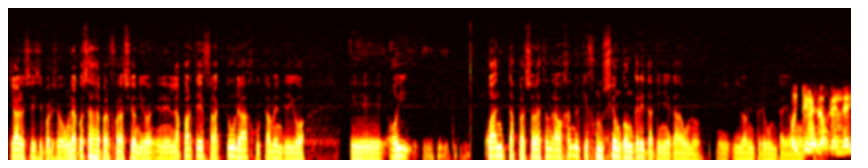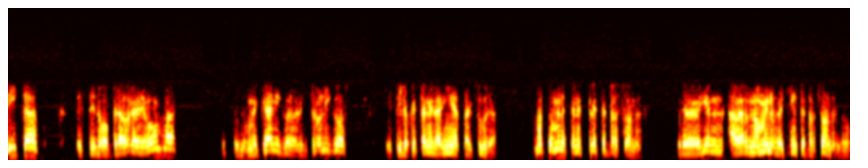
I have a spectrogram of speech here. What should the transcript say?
claro sí sí por eso una cosa es la perforación digo en, la parte de fractura justamente digo eh, hoy cuántas personas están trabajando y qué función concreta tenía cada uno. Iba mi pregunta. Hoy tienes los renderistas, este, los operadores de bombas, este, los mecánicos, los electrónicos este, y los que están en la línea de fractura. Más o menos tenés 13 personas, pero deberían haber no menos de 15 personas, ¿no?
